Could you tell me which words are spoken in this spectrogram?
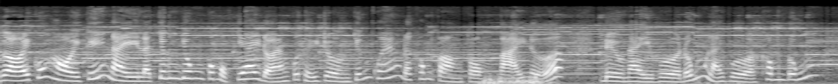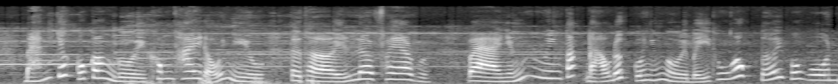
gọi cuốn hồi ký này là chân dung của một giai đoạn của thị trường chứng khoán đã không còn tồn tại nữa. Điều này vừa đúng lại vừa không đúng. Bản chất của con người không thay đổi nhiều từ thời Lefebvre và những nguyên tắc đạo đức của những người bị thu hút tới phố Wall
